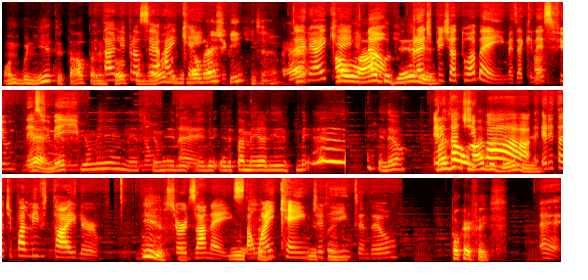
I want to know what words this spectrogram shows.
Homem bonito e tal, talentoso. tá ali pra ser famoso. eye É o Brad candy. Pitt, entendeu? É, Ele é eye ao candy. lado Não, dele. o Brad Pitt atua bem, mas é que nesse filme, nesse é, filme nesse aí, filme, nesse não- filme ele, é. ele, ele tá meio ali. meio- é, entendeu? ele mas tá ao tipo lado a, dele- ele tá tipo a Liv Tyler do Isso, Senhor dos Anéis. tá um isso eye candy isso ali, entendeu? Poker Face. É.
